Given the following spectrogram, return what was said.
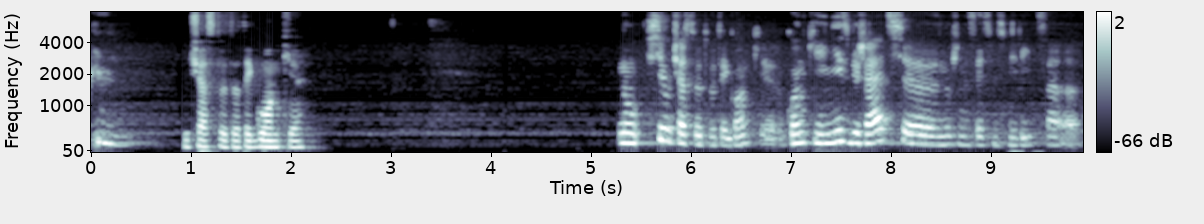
участвуют в этой гонке? Ну, все участвуют в этой гонке. Гонки не избежать, э, нужно с этим смириться.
